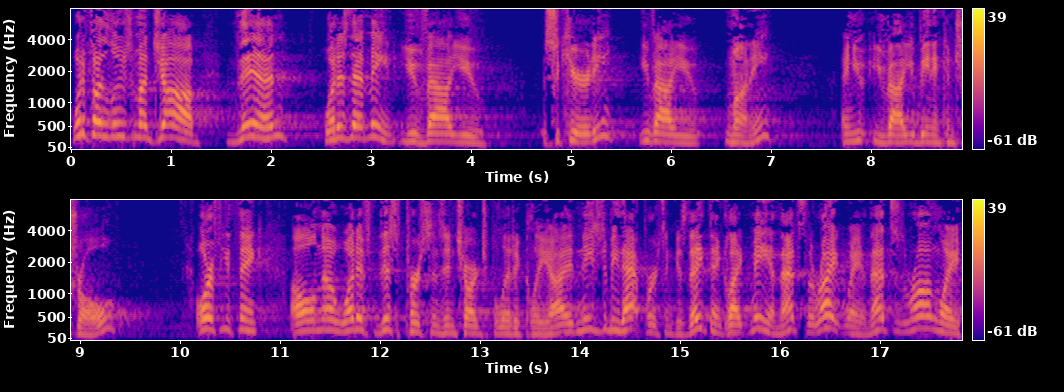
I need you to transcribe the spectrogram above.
What if I lose my job? Then what does that mean? You value security, you value money, and you, you value being in control. Or if you think, oh no, what if this person's in charge politically? Uh, it needs to be that person because they think like me and that's the right way and that's the wrong way.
